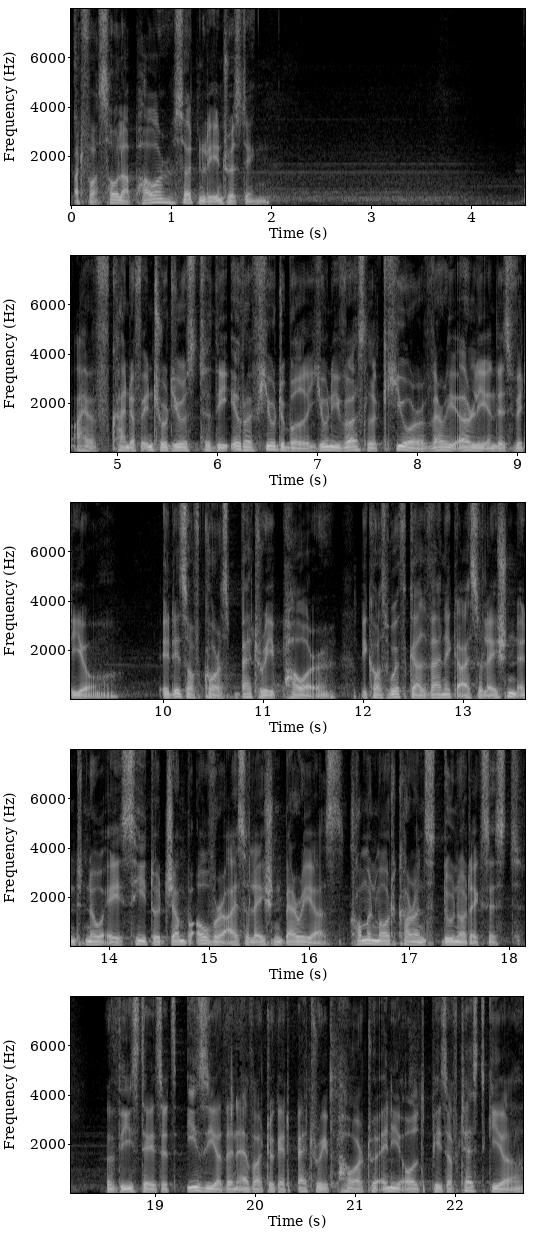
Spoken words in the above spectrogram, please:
But for solar power, certainly interesting. I have kind of introduced the irrefutable universal cure very early in this video. It is of course battery power, because with galvanic isolation and no AC to jump over isolation barriers, common mode currents do not exist. These days it's easier than ever to get battery power to any old piece of test gear,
